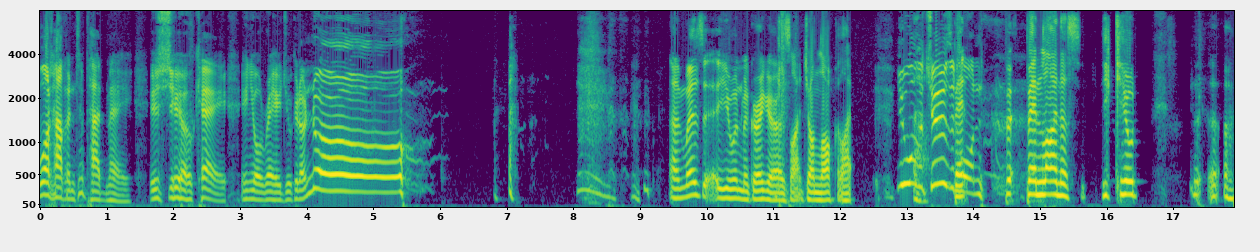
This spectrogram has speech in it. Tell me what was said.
What happened to Padme? Is she okay? In your rage, you could have no. And where's Ewan McGregor as like John Locke? Like You are the chosen Ben- one. B- Ben Linus, he killed uh, uh,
